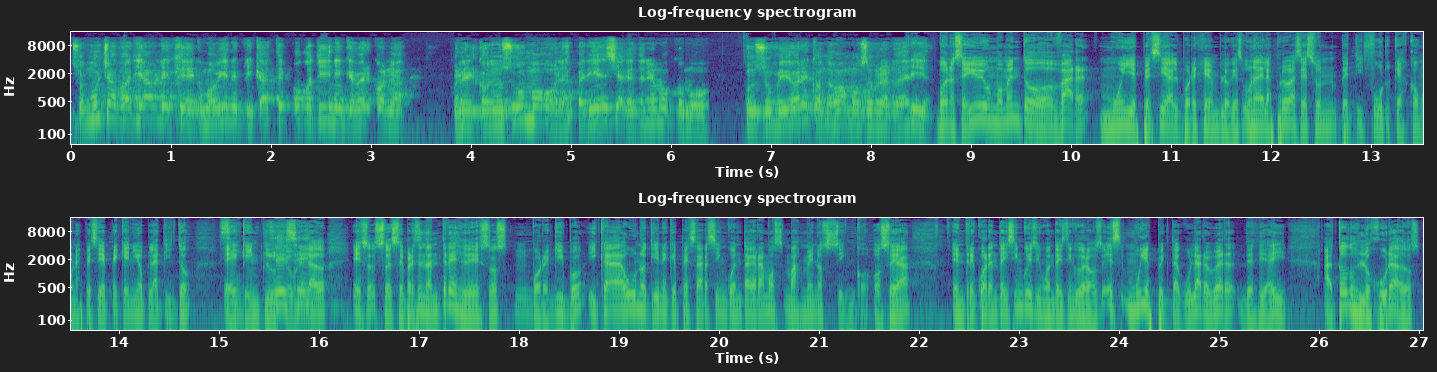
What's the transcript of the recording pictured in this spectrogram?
Son muchas variables que, como bien explicaste, poco tienen que ver con, la, con el consumo o la experiencia que tenemos como consumidores cuando vamos a una heladería. Bueno, se vive un momento bar muy especial, por ejemplo, que es una de las pruebas es un petit four, que es como una especie de pequeño platito eh, que incluye Sí, un sí. helado. Eso, se, se presentan tres de esos por equipo y cada uno tiene que pesar 50 gramos más menos 5. O sea, entre 45 y 55 gramos. Es muy espectacular ver desde ahí a todos los jurados.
